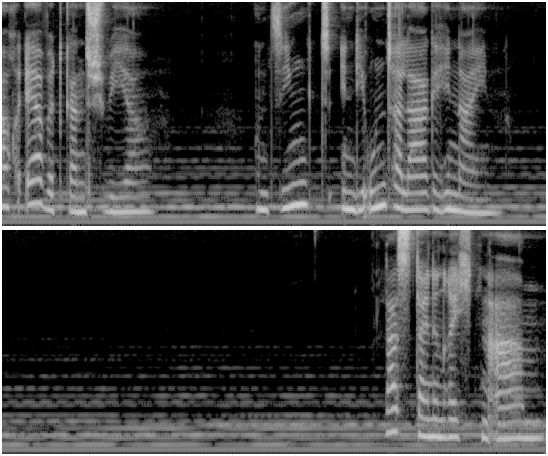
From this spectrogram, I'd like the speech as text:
Auch er wird ganz schwer und sinkt in die Unterlage hinein. Lass deinen rechten Arm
